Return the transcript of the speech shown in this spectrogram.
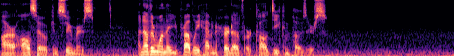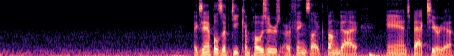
are also consumers. Another one that you probably haven't heard of are called decomposers. Examples of decomposers are things like fungi and bacteria,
